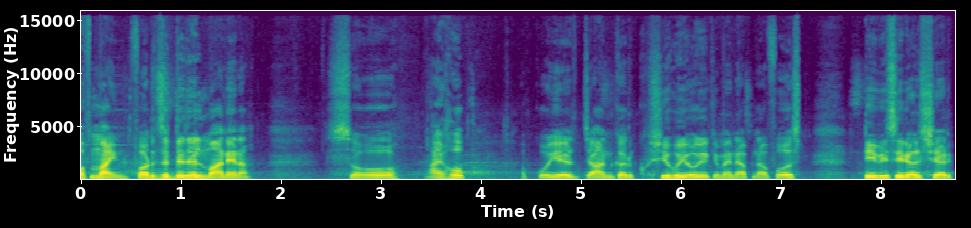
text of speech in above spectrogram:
of mine for Zidd Dil Maane Na सो आई होप आपको ये जानकर खुशी हुई होगी कि मैंने अपना फ़र्स्ट टीवी सीरियल शेयर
